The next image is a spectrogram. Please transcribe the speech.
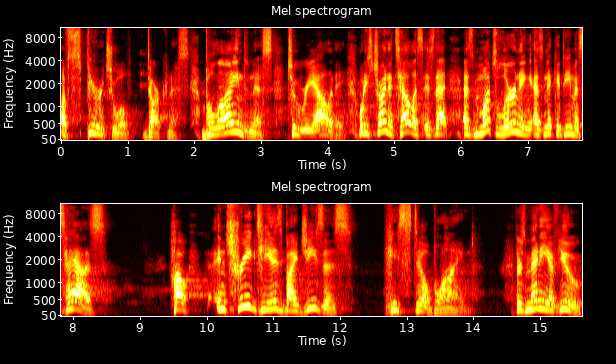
of spiritual darkness, blindness to reality. What he's trying to tell us is that as much learning as Nicodemus has, how intrigued he is by Jesus, he's still blind. There's many of you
